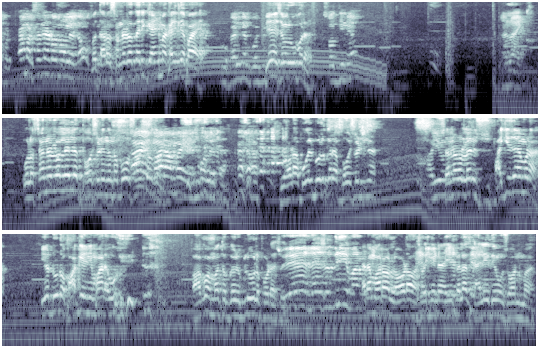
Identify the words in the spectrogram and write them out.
આપણે અમાર સનેડો નો લેતો. બતારો તારો સનેડો તારી ગાડીમાં ખાલી દે ભાઈ. બે જોર ઉપર. સોધીને લાઈક. બોલો સનેડો લઈ લે ભોસડીનો બહુ સોચો મારા ભાઈ નો લેતા બોલ બોલ કરે ભોસડીને સનેડો લઈને ભાગી જાય હમણાં. એ ડોડો ભાગે નહીં મારે ઊભી. ભાગવામાં તો ગ્લુ પડે છે. એ લે જલ્દી માર અરે મારો લોડો સજીને એ પેલા ખાલી દેવું સોનમાં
